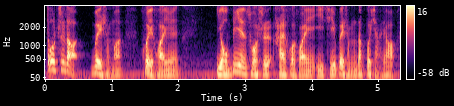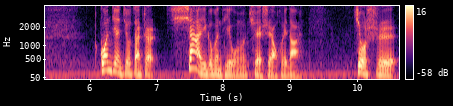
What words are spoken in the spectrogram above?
都知道为什么会怀孕，有避孕措施还会怀孕，以及为什么他不想要。关键就在这儿。下一个问题我们确实要回答，就是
